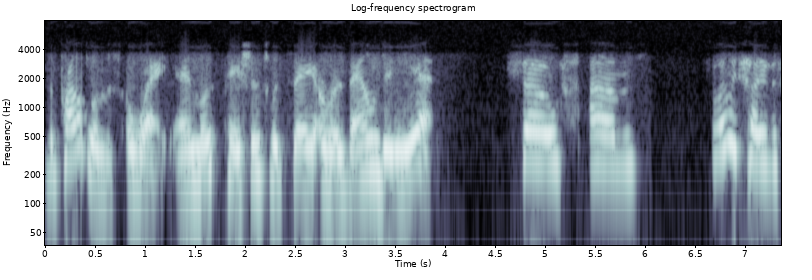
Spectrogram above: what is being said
the problems away, and most patients would say a resounding yes. So, um, so let me tell you this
